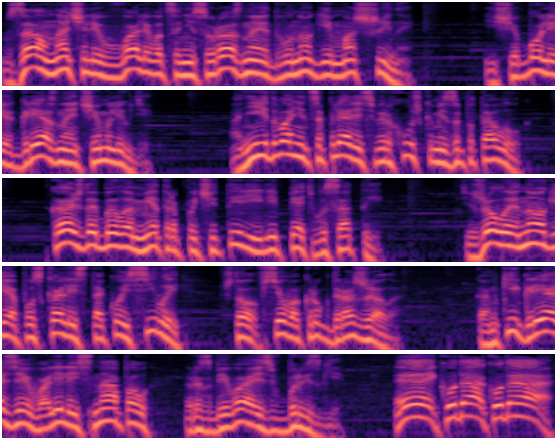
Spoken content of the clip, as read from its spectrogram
в зал начали вваливаться несуразные двуногие машины, еще более грязные, чем люди. Они едва не цеплялись верхушками за потолок каждой было метра по четыре или пять высоты. Тяжелые ноги опускались с такой силой, что все вокруг дрожало. Комки грязи валились на пол, разбиваясь в брызги. «Эй, куда, куда?»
